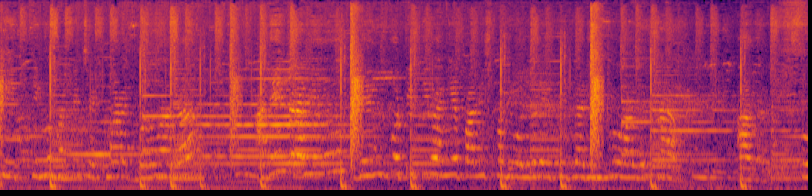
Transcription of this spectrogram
ಹೋದ್ ತಿಂಗಳು ಮತ್ತೆ ಚೆಕ್ ಮಾಡಕ್ಕೆ ಬರುವಾಗ? ಅದೇ ನೀವು ಹಂಗೆ ಪಾಲಿಶ್ ಮಾಡಿ ಒಳಗಡೆ ಇಟ್ಟಿದ್ರೆ ಇಂಪ್ರೂವ್ ಆಗುತ್ತಾ? ಆಗುತ್ತೆ ಸೊ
